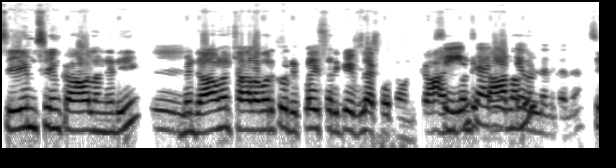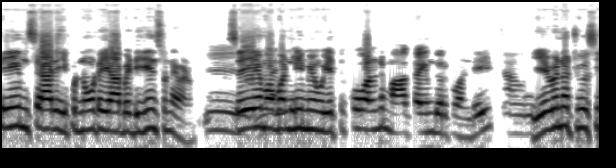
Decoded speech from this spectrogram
సేమ్ సేమ్ కావాలనేది మేము దానిలో చాలా వరకు రిప్లై సరిగ్గా ఇవ్వలేకపోతాం సేమ్ శారీ ఇప్పుడు నూట యాభై డిజైన్స్ ఉన్నాయి మేడం. సేమ్ అవన్నీ మేము ఎత్తుకోవాలంటే మాకు టైం దొరకవండి. అవును. ఏమైనా చూసి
